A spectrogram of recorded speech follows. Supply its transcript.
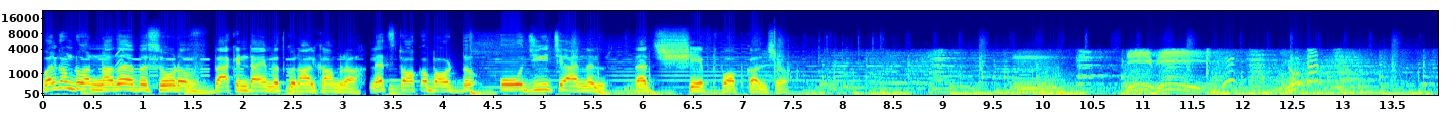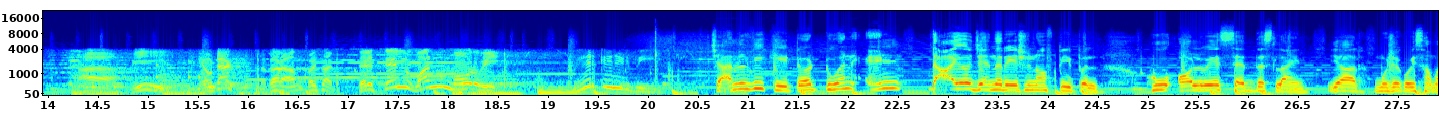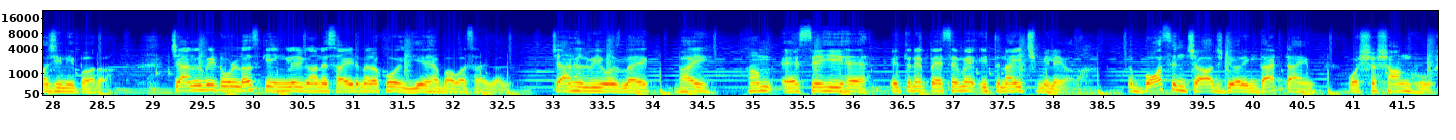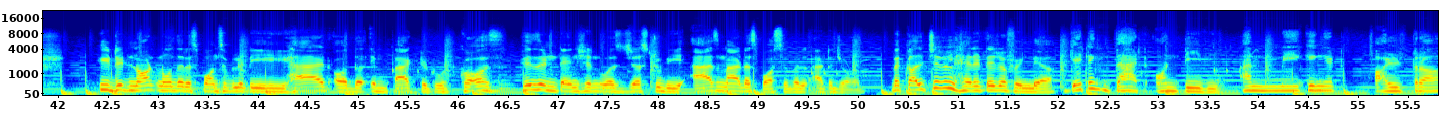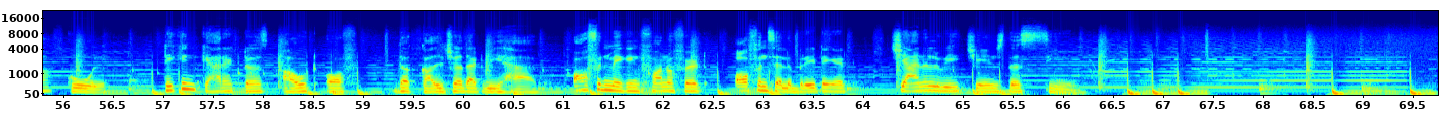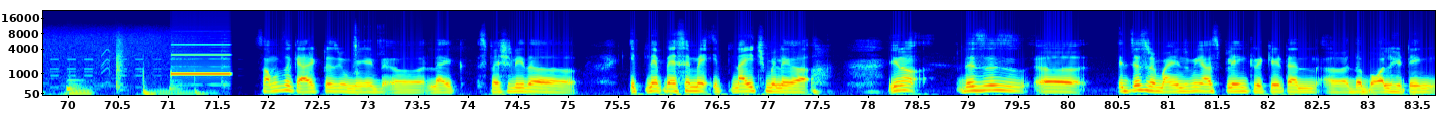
Welcome to another episode of Back in Time with Kunal Kamra. Let's talk about the OG channel that shaped pop culture. TV. No touch. Ah, V. No touch. Rakaram, there is still one more V. Where can it be? Channel V catered to an entire generation of people who always said this line, यार मुझे कोई समझ ही नहीं पा रहा channel we told us कि English गाने side में रखो ये है Baba Sehgal channel we was like भाई हम ऐसे ही है इतने पैसे में इतना ही मिलेगा the boss in charge during that time was Shashank Ghosh. He did not know the responsibility he had or the impact it would cause. His intention was just to be as mad as possible at a job. The cultural heritage of India, getting that on TV and making it ultra cool, taking characters out of the culture that we have, often making fun of it, often celebrating it. Channel V changed the scene. some of the characters you made, uh, like especially the itne paise mein itna ich milega. You know, this is uh, it just reminds me us playing cricket and uh, the ball hitting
